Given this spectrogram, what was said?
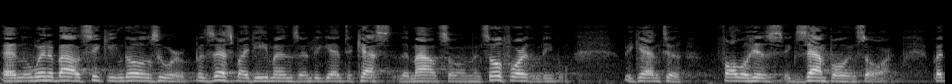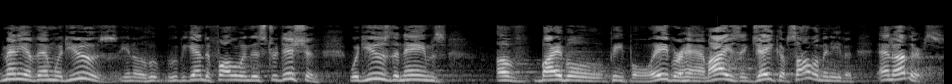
and went about seeking those who were possessed by demons and began to cast them out, so on and so forth, and people began to follow his example and so on. But many of them would use, you know, who, who began to follow in this tradition, would use the names of Bible people, Abraham, Isaac, Jacob, Solomon even, and others.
